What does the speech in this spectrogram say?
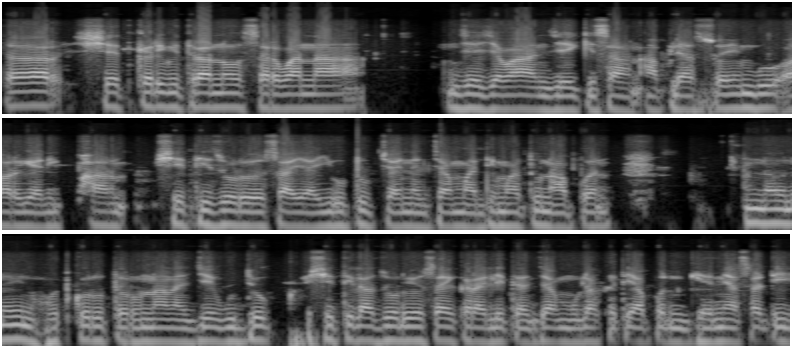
तर शेतकरी मित्रांनो सर्वांना जय जवान जय किसान. आपल्या स्वयंभू ऑर्गॅनिक फार्म शेती जोड व्यवसाय या यूट्यूब चॅनलच्या माध्यमातून आपण नवनवीन होतकरू तरुणांना जे उद्योग शेतीला जोड व्यवसाय करायले त्यांच्या मुलाखती आपण घेण्यासाठी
